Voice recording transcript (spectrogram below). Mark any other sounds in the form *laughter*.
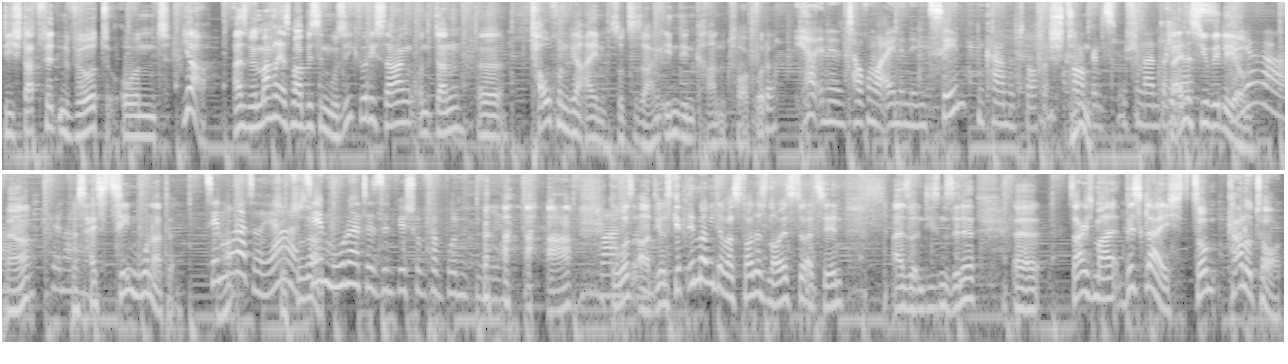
die stattfinden wird. Und ja, also wir machen erstmal ein bisschen Musik, würde ich sagen, und dann äh, tauchen wir ein sozusagen in den Kanu-Talk, oder? Ja, in den tauchen wir ein in den zehnten Kanu-Talk Stimmt. inzwischen, Andreas. Kleines Jubiläum. Ja, genau. Das heißt zehn Monate. zehn Monate, ja. sozusagen. Zehn Monate sind wir schon verbunden hier. *laughs* Ah, großartig. Und es gibt immer wieder was Tolles Neues zu erzählen. Also in diesem Sinne, äh, sage ich mal, bis gleich zum Kanu-Talk.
